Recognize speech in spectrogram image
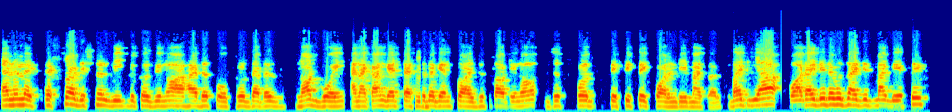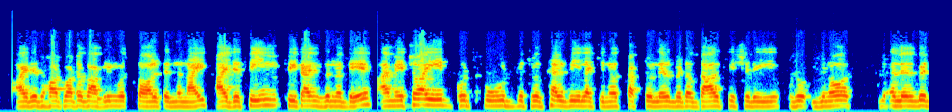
and an extra additional week because you know I had a sore throat that is not going and I can't get tested again. So I just thought, you know, just for safety sake, quarantine myself. But yeah, what I did was I did my basics. I did hot water gargling with salt in the night. I did steam three times in a day. I made sure I ate good food, which was healthy, like, you know, stuck to a little bit of dal khichdi, you know, a little bit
